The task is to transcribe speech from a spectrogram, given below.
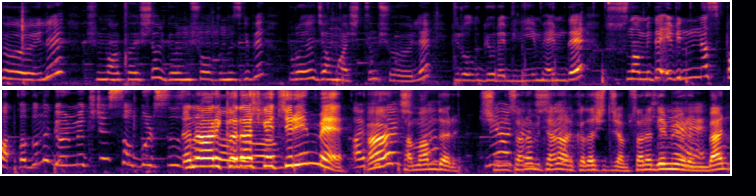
şöyle. Şimdi arkadaşlar görmüş olduğunuz gibi buraya cam açtım şöyle. Gürol'u görebileyim hem de tsunami'de evinin nasıl patladığını görmek için sabırsızlanıyorum. Sana arkadaş getireyim mi? Arkadaş ha? Tamamdır. Şimdi sana bir arkadaşı? tane arkadaş getireceğim. Sana Kime? demiyorum ben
